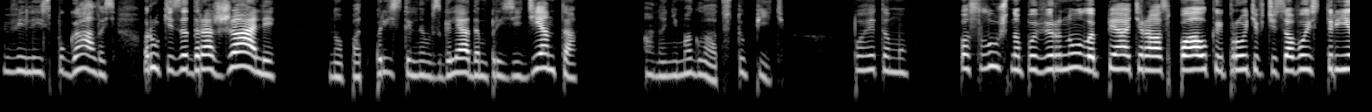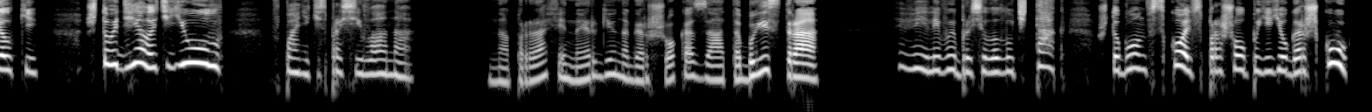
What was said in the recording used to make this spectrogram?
Вилли испугалась, руки задрожали, но под пристальным взглядом президента она не могла отступить. Поэтому послушно повернула пять раз палкой против часовой стрелки. «Что делать, Юл?» — в панике спросила она. «Направь энергию на горшок Азата. Быстро!» Вилли выбросила луч так, чтобы он вскользь прошел по ее горшку,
